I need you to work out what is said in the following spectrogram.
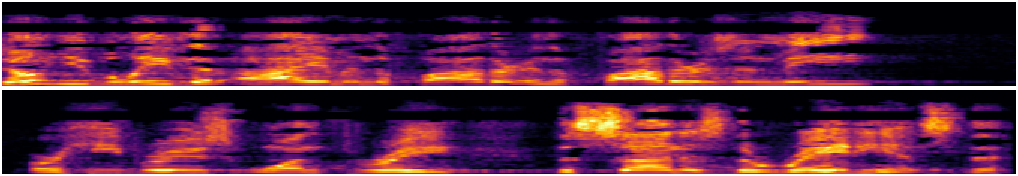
Don't you believe that I am in the Father and the Father is in me? Or Hebrews 1 3. The Son is the radiance, the,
